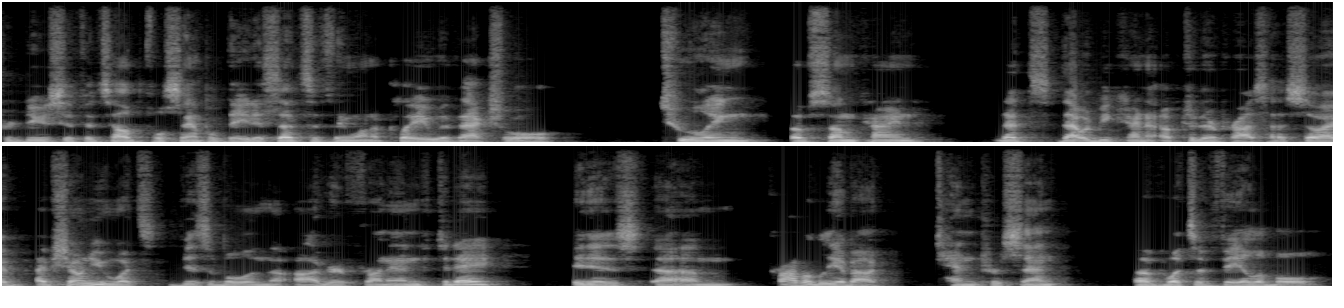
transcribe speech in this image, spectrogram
produce, if it's helpful, sample data sets if they want to play with actual tooling of some kind. That's that would be kind of up to their process. So I've I've shown you what's visible in the Augur front end today. It is um, probably about 10% of what's available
